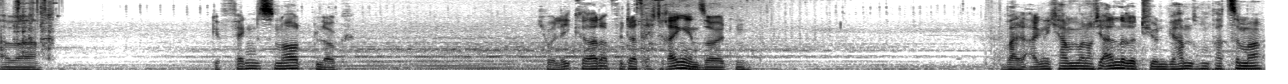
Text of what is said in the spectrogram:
Aber... Gefängnis Nordblock. Ich überlege gerade, ob wir das echt reingehen sollten. Weil eigentlich haben wir noch die andere Tür und wir haben noch ein paar Zimmer,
